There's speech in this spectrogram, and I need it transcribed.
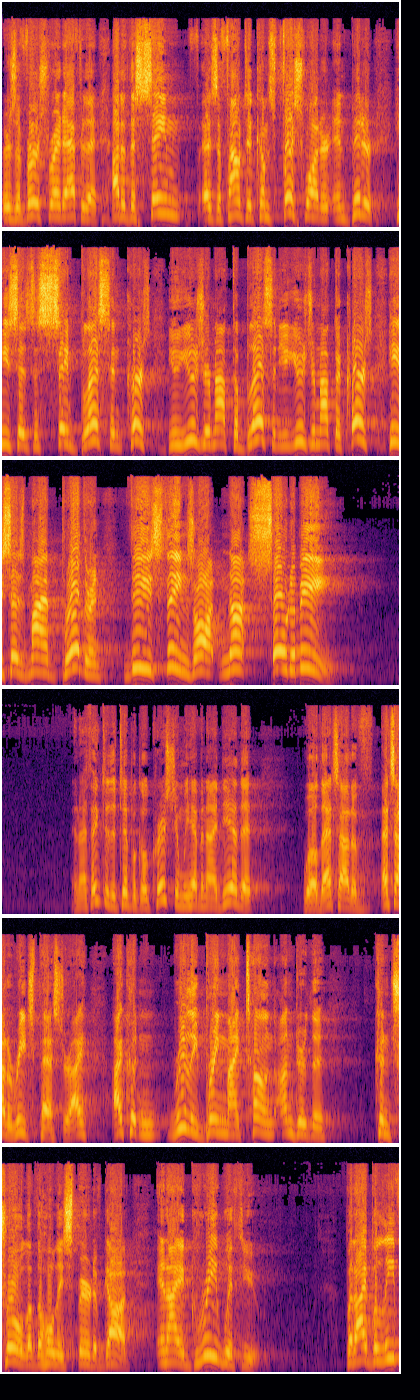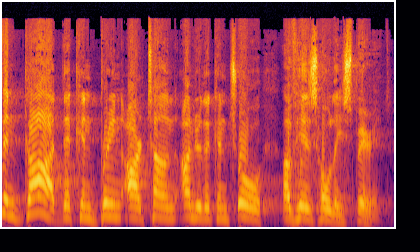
There's a verse right after that. Out of the same, as a fountain comes fresh water and bitter, he says the same bless and curse. You use your mouth to bless and you use your mouth to curse. He says, My brethren, these things ought not so to be. And I think to the typical Christian, we have an idea that, well, that's out of, that's out of reach, Pastor. I, I couldn't really bring my tongue under the control of the Holy Spirit of God. And I agree with you. But I believe in God that can bring our tongue under the control of His Holy Spirit.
